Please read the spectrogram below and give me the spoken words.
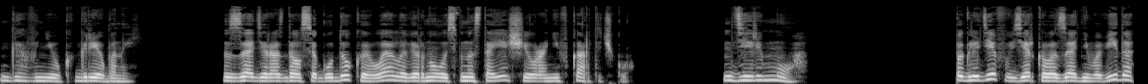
Говнюк гребаный. Сзади раздался гудок, и Лайла вернулась в настоящий, уронив карточку. Дерьмо. Поглядев в зеркало заднего вида,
